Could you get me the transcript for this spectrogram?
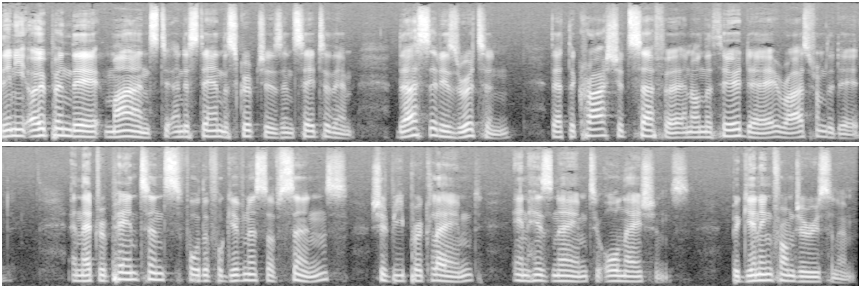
Then he opened their minds to understand the scriptures and said to them, Thus it is written that the Christ should suffer and on the third day rise from the dead, and that repentance for the forgiveness of sins should be proclaimed in his name to all nations, beginning from Jerusalem.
